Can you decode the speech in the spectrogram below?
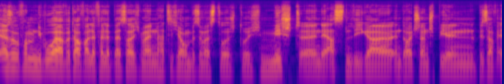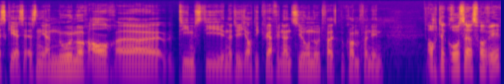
Also vom Niveau her wird er auf alle Fälle besser. Ich meine, hat sich auch ein bisschen was durch, durchmischt. Äh, in der ersten Liga in Deutschland spielen bis auf SGS Essen ja nur noch auch äh, Teams, die natürlich auch die Querfinanzierung notfalls bekommen von den Auch der große SVW?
